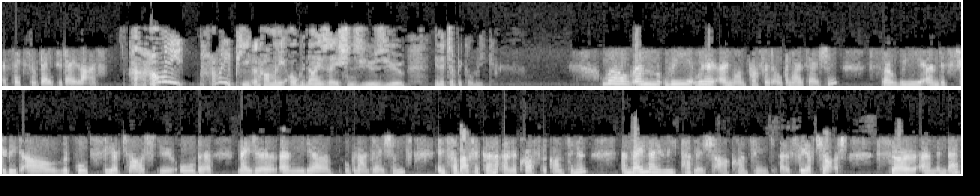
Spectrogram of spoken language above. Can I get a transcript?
affects your day-to-day life. How, how many, how many people, how many organizations use you in a typical week? Well, um, we, we're a non-profit organization. So we um, distribute our reports free of charge to all the major uh, media organizations in South Africa and across the continent. And they may republish our content uh, free of charge. So um, in that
